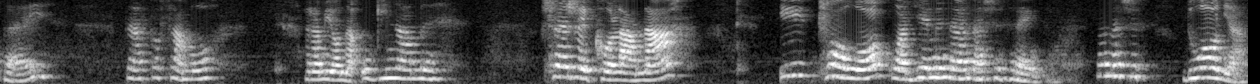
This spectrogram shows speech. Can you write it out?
Ok. Teraz to samo. Ramiona uginamy. Szerzej kolana. I czoło kładziemy na naszych rękach. Na naszych dłoniach.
